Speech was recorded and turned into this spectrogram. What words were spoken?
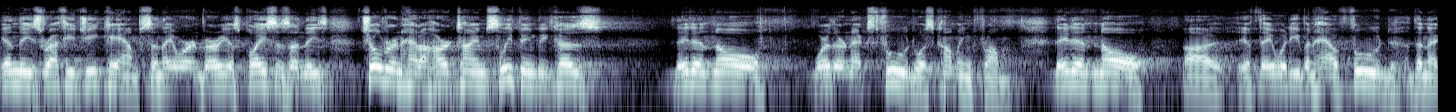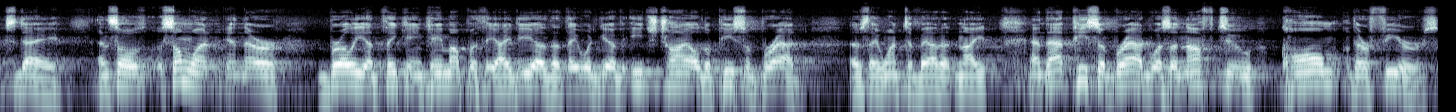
in these refugee camps, and they were in various places. And these children had a hard time sleeping because they didn't know where their next food was coming from. They didn't know uh, if they would even have food the next day. And so someone in their brilliant thinking came up with the idea that they would give each child a piece of bread as they went to bed at night. And that piece of bread was enough to calm their fears.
